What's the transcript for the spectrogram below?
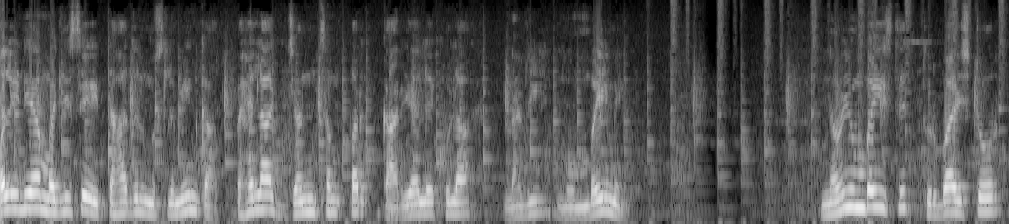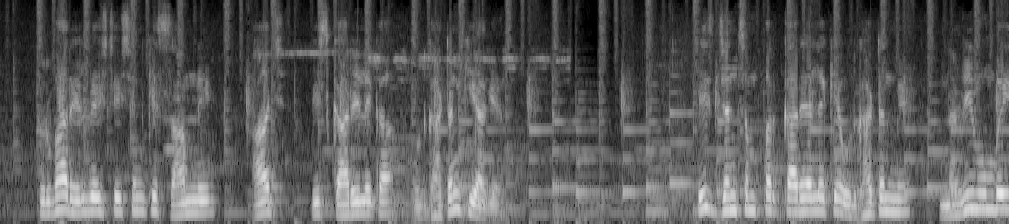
ऑल इंडिया मजलिस इत्तेहादुल मुस्लिमीन का पहला जनसंपर्क कार्यालय खुला नवी मुंबई में। नवी मुंबई स्थित Turbha store, Turbha railway station के सामने आज इस कार्यालय का उद्घाटन किया गया। इस जनसंपर्क कार्यालय के उद्घाटन में नवी मुंबई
